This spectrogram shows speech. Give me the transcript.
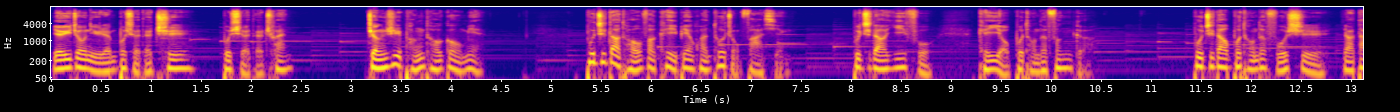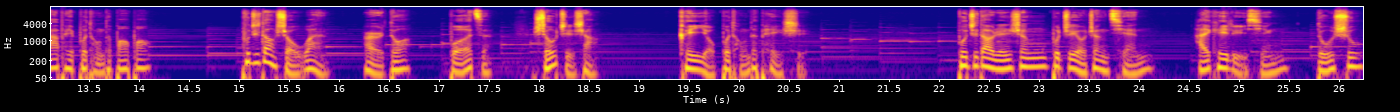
有一种女人不舍得吃。不舍得穿，整日蓬头垢面，不知道头发可以变换多种发型，不知道衣服可以有不同的风格，不知道不同的服饰要搭配不同的包包，不知道手腕、耳朵、脖子、手指上可以有不同的配饰，不知道人生不只有挣钱，还可以旅行、读书、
